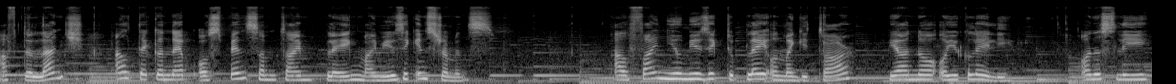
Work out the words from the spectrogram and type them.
After lunch, I'll take a nap or spend some time playing my music instruments. I'll find new music to play on my guitar, piano, or ukulele. Honestly,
